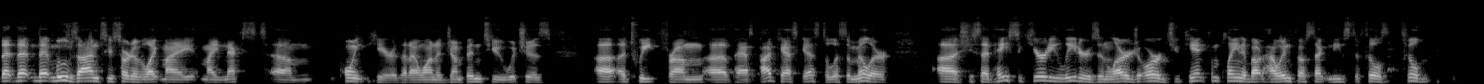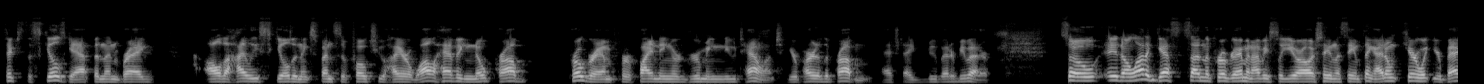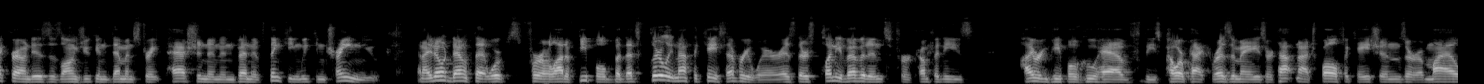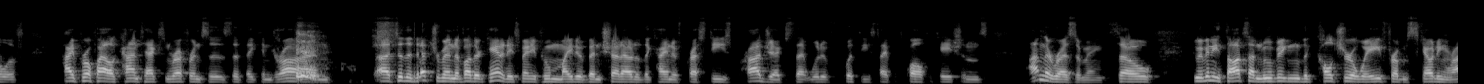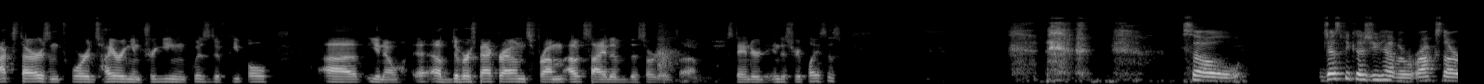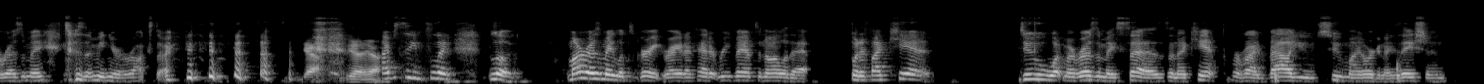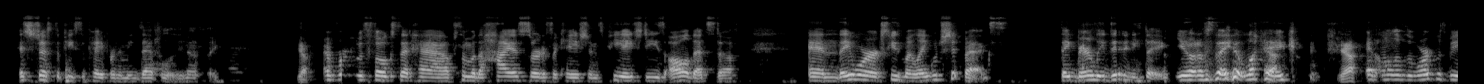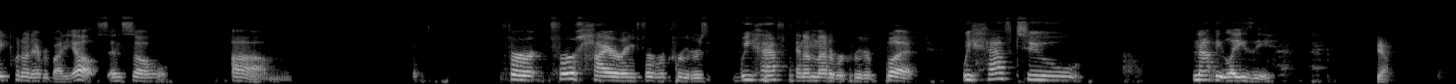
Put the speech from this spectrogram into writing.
that that that moves on to sort of like my my next um, point here that I want to jump into, which is uh, a tweet from a past podcast guest, Alyssa Miller. Uh, she said, "Hey, security leaders in large orgs, you can't complain about how infosec needs to fill, fill fix the skills gap and then brag all the highly skilled and expensive folks you hire while having no prob program for finding or grooming new talent. You're part of the problem. Hashtag do better, be better. So, you know, a lot of guests on the program, and obviously you all are saying the same thing. I don't care what your background is, as long as you can demonstrate passion and inventive thinking, we can train you. And I don't doubt that works for a lot of people, but that's clearly not the case everywhere, as there's plenty of evidence for companies hiring people who have these power packed resumes or top notch qualifications or a mile of high profile contacts and references that they can draw on. Uh, to the detriment of other candidates, many of whom might have been shut out of the kind of prestige projects that would have put these type of qualifications on their resume. So, do we have any thoughts on moving the culture away from scouting rock stars and towards hiring intriguing, inquisitive people, uh, you know, of diverse backgrounds from outside of the sort of um, standard industry places? so, just because you have a rock star resume doesn't mean you're a rock star. yeah, yeah, yeah. I've seen plenty. Look, my resume looks great, right? I've had it revamped and all of that. But if I can't do what my resume says and I can't provide value to my organization, it's just a piece of paper and it means absolutely nothing. Yeah. I've worked with folks that have some of the highest certifications, PhDs, all of that stuff, and they were, excuse my language, shitbags. They barely did anything. You know what I'm saying? Like, yeah. yeah. And all of the work was being put on everybody else. And so, um, for for hiring for recruiters, we have, and I'm not a recruiter, but we have to not be lazy. Yeah.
